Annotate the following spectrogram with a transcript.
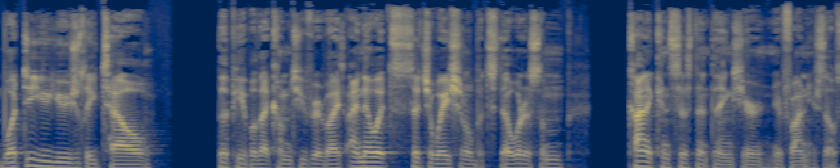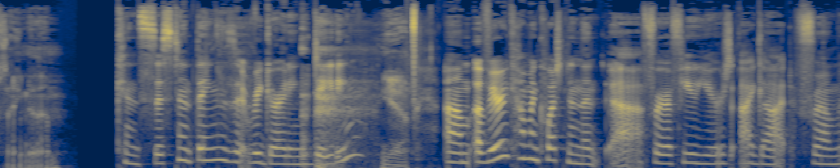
what do you usually tell the people that come to you for advice? I know it's situational, but still, what are some kind of consistent things you're you're finding yourself saying to them? Consistent things regarding dating. Yeah. Um, a very common question that uh, for a few years I got from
